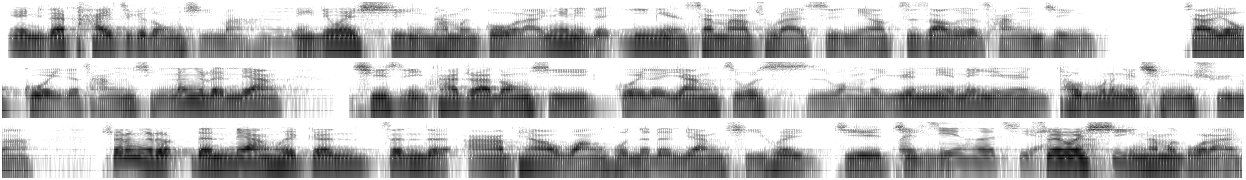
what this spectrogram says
因为你在拍这个东西嘛，你一定会吸引他们过来，因为你的意念散发出来是你要制造这个场景，是要有鬼的场景，那个能量其实你拍出来的东西，鬼的样子或死亡的怨念，那演员投入那个情绪嘛，所以那个能量会跟真的阿飘亡魂的能量气会接近，结合起来，所以会吸引他们过来。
